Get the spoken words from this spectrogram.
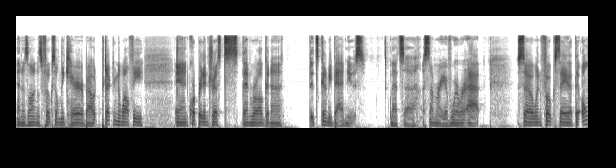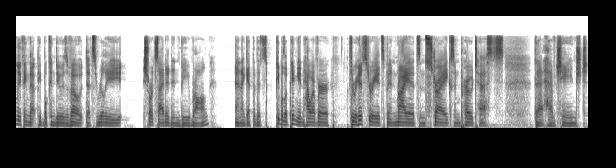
And as long as folks only care about protecting the wealthy and corporate interests, then we're all gonna, it's gonna be bad news. That's a, a summary of where we're at. So when folks say that the only thing that people can do is vote, that's really short-sighted and be wrong. And I get that it's people's opinion. However, through history, it's been riots and strikes and protests that have changed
